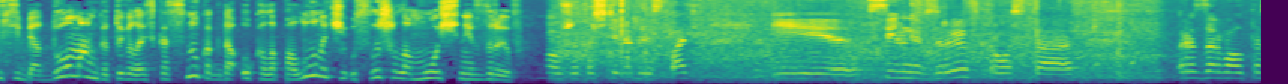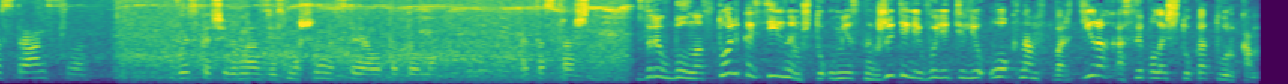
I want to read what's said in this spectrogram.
у себя дома, готовилась ко сну, когда около полуночи услышала мощный взрыв. Мы уже почти легли спать, и сильный взрыв просто разорвал пространство. Выскочили, у нас здесь машина стояла под домом. Это страшно. Взрыв был настолько сильным, что у местных жителей вылетели окна. В квартирах осыпалась штукатурка.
